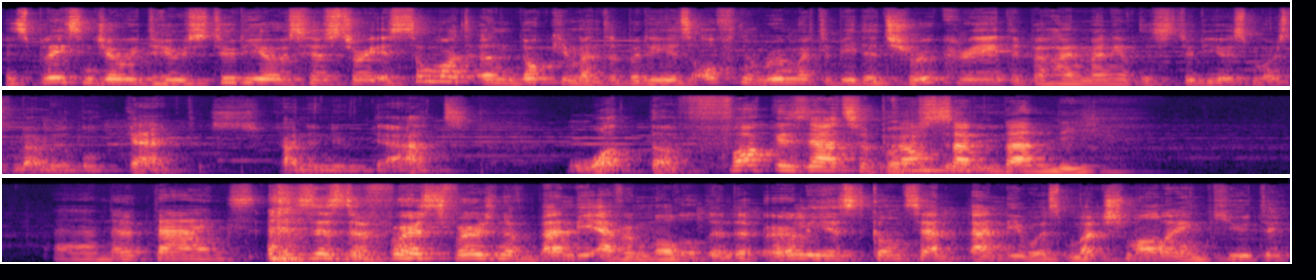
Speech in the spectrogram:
His place in Joey Drew's studio's history is somewhat undocumented, but he is often rumored to be the true creator behind many of the studio's most memorable characters. Kinda knew that. What the fuck is that supposed to be? Concept? Bendy. Uh, no thanks. This is the first version of Bendy ever modeled. In the earliest concept, Bendy was much smaller and cuter,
